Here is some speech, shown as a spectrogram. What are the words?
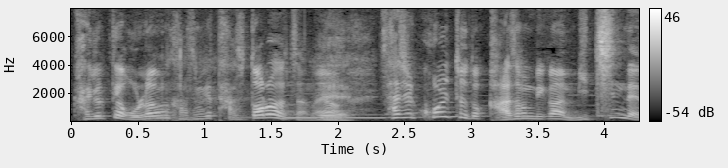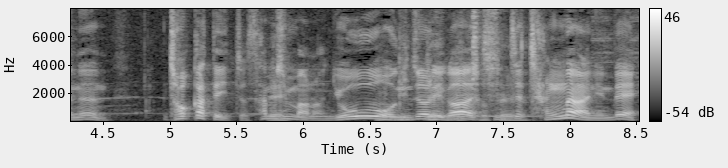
가격대가 올라가면서 가성비가 다소 떨어졌잖아요. 네. 사실 콜트도 가성비가 미친 데는 저가 때 있죠. 30만 원. 요그 언저리가 밑에 미쳤어요. 진짜 장난 아닌데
